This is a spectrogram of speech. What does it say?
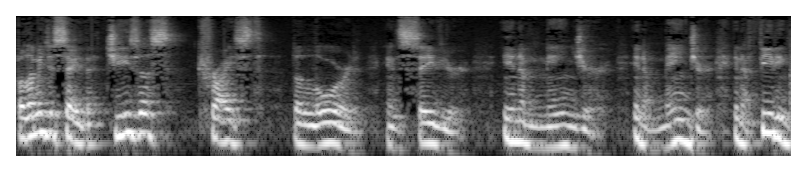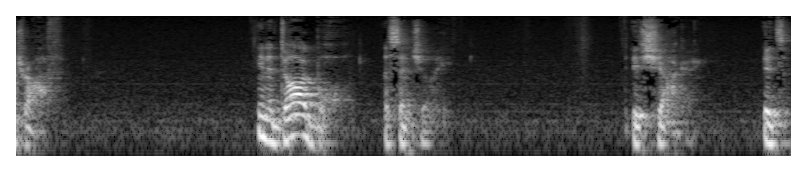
But let me just say that Jesus Christ, the Lord and Savior, in a manger, in a manger, in a feeding trough, in a dog bowl, essentially, is shocking. It's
